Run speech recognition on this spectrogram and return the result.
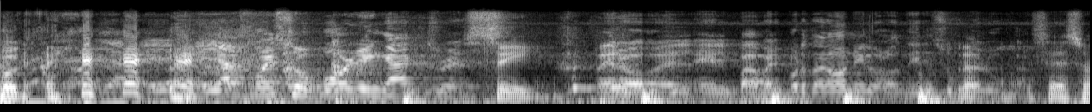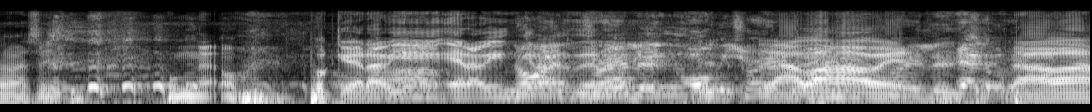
Ella, ella- ella fue supporting actress. Sí. Pero el, el papel protagónico lo tiene su peluca. Eso es así. Una- Porque era bien, era bien no, grande. trailer, el trailer, la vas a el ver. trailer. La vas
